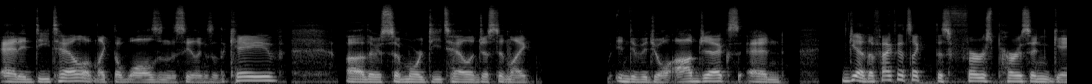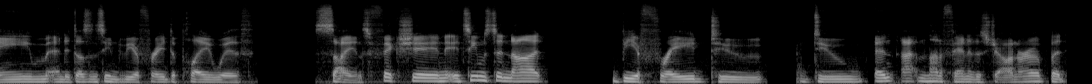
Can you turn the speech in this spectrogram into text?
added detail on like the walls and the ceilings of the cave. Uh, there's some more detail and just in like individual objects and yeah, the fact that it's like this first person game and it doesn't seem to be afraid to play with science fiction. It seems to not be afraid to do and I'm not a fan of this genre, but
